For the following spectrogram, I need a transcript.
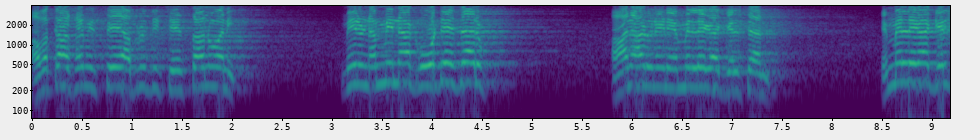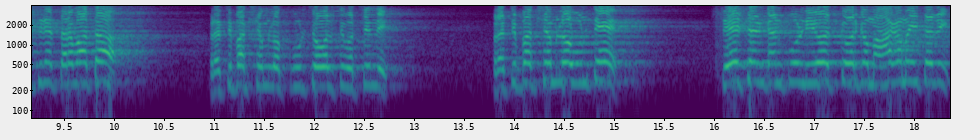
అవకాశం ఇస్తే అభివృద్ధి చేస్తాను అని. మీరు నమ్మి నాకు ఓటేశారు. ఆనాడు నేను ఎమ్మెల్యేగా గెలిచాను. ఎమ్మెల్యేగా గెలిచిన తర్వాత ప్రతిపక్షంలో కూర్చోవలసి వచ్చింది. ప్రతిపక్షంలో ఉంటే స్టేషన్ గన్పూర్ నియోజకవర్గం ఆగమవుతుంది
